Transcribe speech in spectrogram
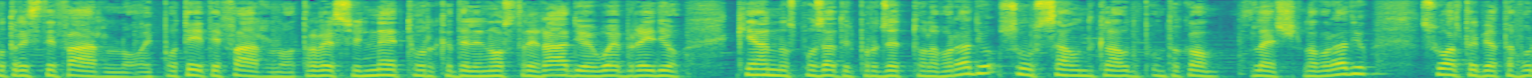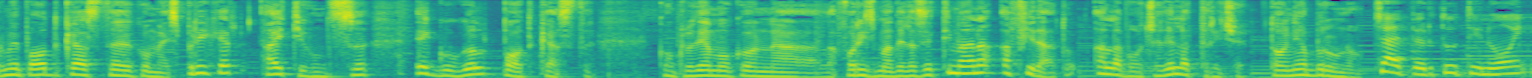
potreste farlo e potete farlo attraverso il network delle nostre radio e web radio che hanno sposato il progetto Lavoradio su soundcloud.com slash lavoradio, su altre piattaforme podcast come Spreaker, iTunes e Google Podcast. Concludiamo con eh, l'aforisma della settimana affidato alla voce dell'attrice Tonia Bruno. C'è per tutti noi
